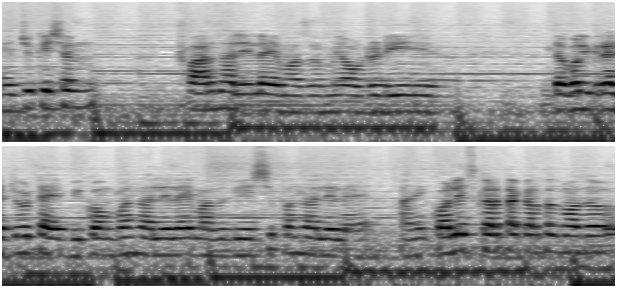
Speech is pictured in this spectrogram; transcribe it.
एज्युकेशन फार झालेलं आहे माझं. मी ऑलरेडी डबल ग्रॅज्युएट आहे बी कॉम पण झालेलं आहे माझं बी एस सी पण झालेलं आहे. आणि कॉलेज करता करताच माझं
